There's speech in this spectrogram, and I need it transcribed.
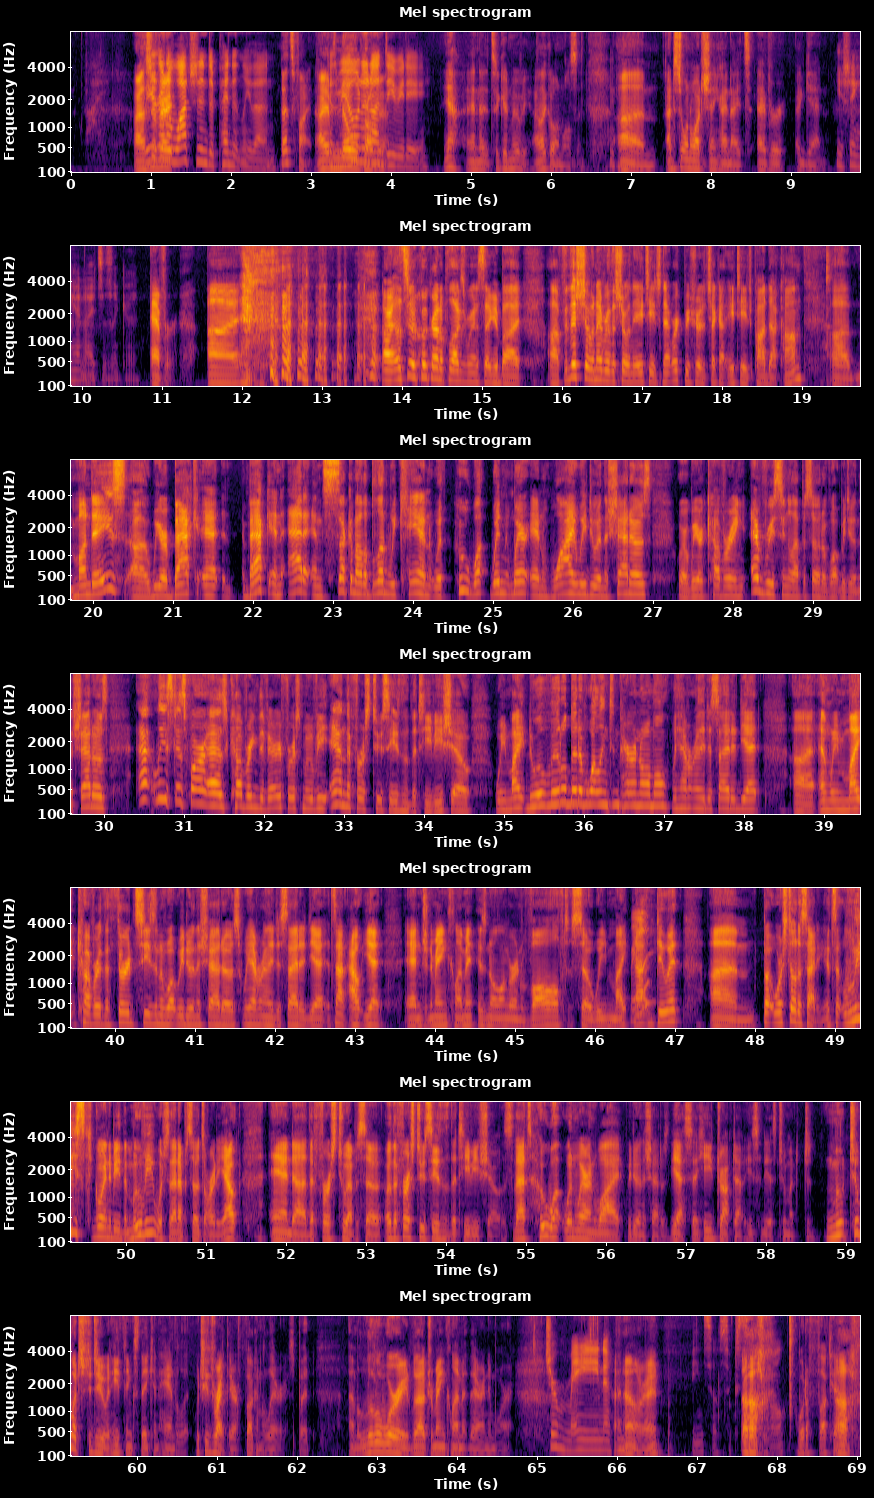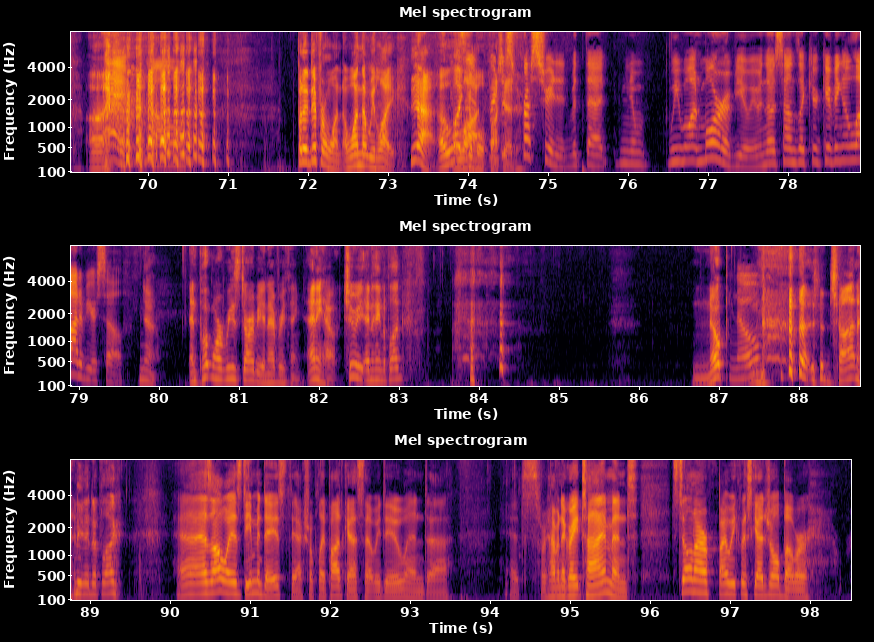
All right, let's We're do gonna very. watch it independently then, That's fine. I have because we no own it on DVD. Yeah, and it's a good movie. I like Owen Wilson. Um, I just don't want to watch Shanghai Nights ever again. Yeah, Shanghai Nights isn't good. ever. Uh, all right, let's do a quick round of plugs. We're going to say goodbye. Uh, for this show and every other show on the ATH network, be sure to check out athpod.com. Uh, Mondays, uh, we are back at back and at it and sucking all the blood we can with who, what, when, where, and why we do in the shadows, where we are covering every single episode of what we do in the shadows, at least as far as covering the very first movie and the first two seasons of the TV show. We might do a little bit of Wellington Paranormal. We haven't really decided yet. Uh, and we might cover the third season of What We Do in the Shadows. We haven't really decided yet. It's not out yet, and Jermaine Clement is no longer involved, so we might Really? not do it. Um, but we're still deciding. It's at least going to be the movie, which that episode's already out, and uh, the first two episodes or the first two seasons of the TV show. So that's who, what, when, where, and why we do in the shadows. Yes, he dropped out. He said he has too much to, too much to do, and he thinks they can handle it. Which he's right. They're fucking hilarious, but I'm a little worried without Jermaine Clement there anymore. Jermaine I know, right? Being so successful. What a fuckhead. Ugh. hey, no. but a different one, a one that we like. Yeah, a likable fuckhead. We're just frustrated with that. You know, we want more of you, even though it sounds like you're giving a lot of yourself. Yeah. And put more Rhys Darby in everything. Anyhow, Chewy, anything to plug? nope. No, John, anything to plug? Uh, as always, Demon Days, the actual play podcast that we do, and uh, it's we're having a great time and still in our bi-weekly schedule, but we're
